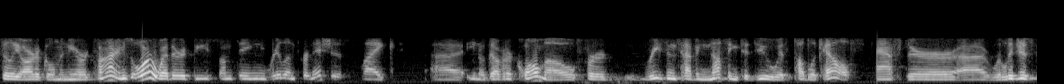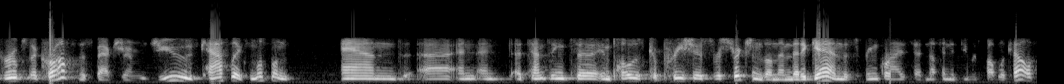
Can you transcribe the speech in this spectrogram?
silly article in the New York Times or whether it be something real and pernicious like uh, you know Governor Cuomo for reasons having nothing to do with public health after uh, religious groups across the spectrum, Jews, Catholics, Muslims and uh, and and attempting to impose capricious restrictions on them that again the Supreme Court has had nothing to do with public health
